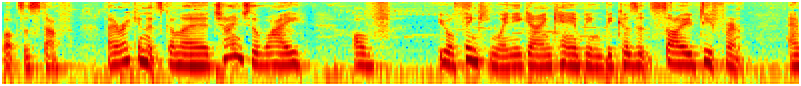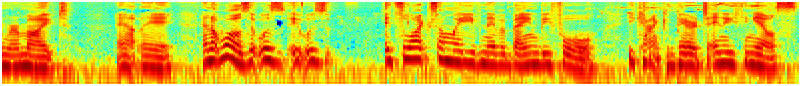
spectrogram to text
lots of stuff. They reckon it's going to change the way of your thinking when you're going camping because it's so different and remote out there. And it was, it was, it was, it's like somewhere you've never been before. You can't compare it to anything else.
